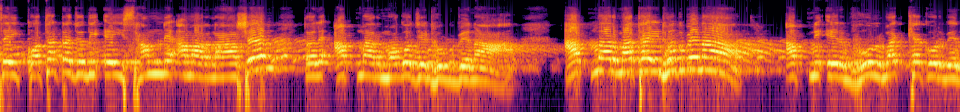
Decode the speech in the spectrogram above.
সেই কথাটা যদি এই সামনে আমার না আসেন তাহলে আপনার মগজে ঢুকবে না। আপনার মাথায় ঢুকবে না। আপনি এর ভুল ব্যাখ্যা করবেন,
